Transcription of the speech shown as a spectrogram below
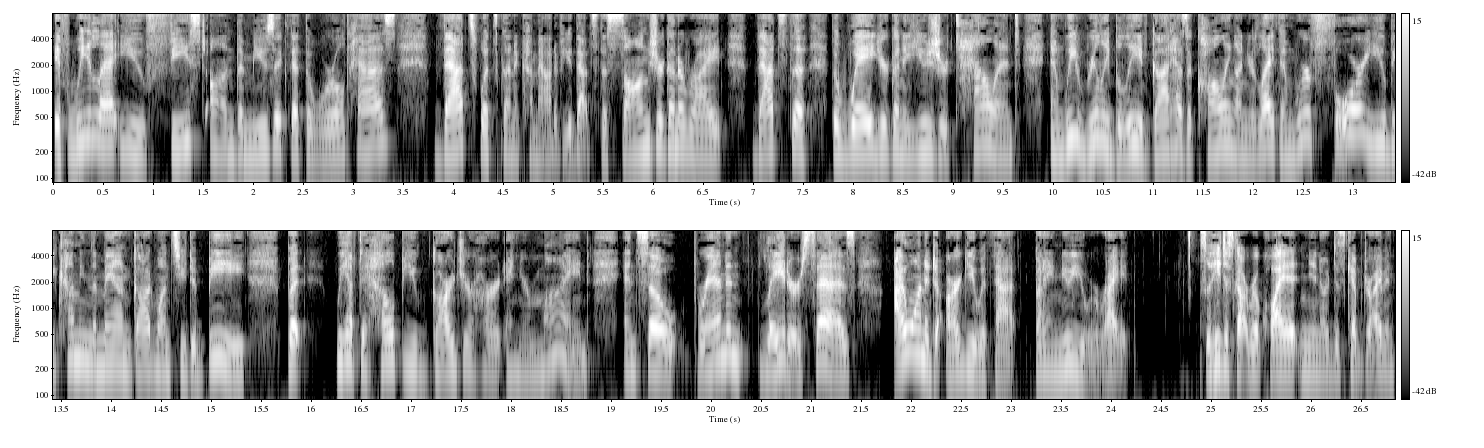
if we let you feast on the music that the world has, that's what's going to come out of you. That's the songs you're going to write. That's the, the way you're going to use your talent. And we really believe God has a calling on your life and we're for you becoming the man God wants you to be. But we have to help you guard your heart and your mind. And so Brandon later says, I wanted to argue with that, but I knew you were right. So he just got real quiet and, you know, just kept driving.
